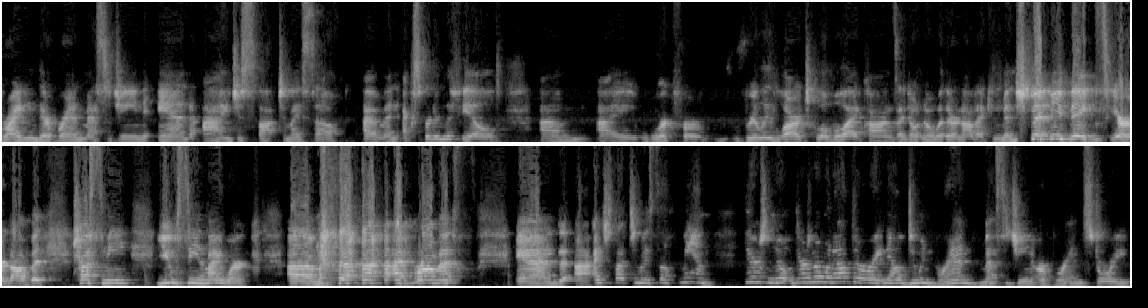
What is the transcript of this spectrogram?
writing their brand messaging. And I just thought to myself, I'm an expert in the field. Um, I work for really large global icons. I don't know whether or not I can mention any names here or not, but trust me, you've seen my work. Um, I promise. And I just thought to myself, man, there's no there's no one out there right now doing brand messaging or brand story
